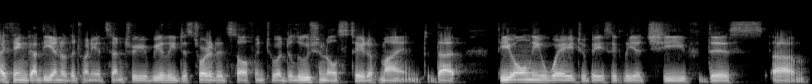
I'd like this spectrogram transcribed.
I think at the end of the 20th century really distorted itself into a delusional state of mind that the only way to basically achieve this, um,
